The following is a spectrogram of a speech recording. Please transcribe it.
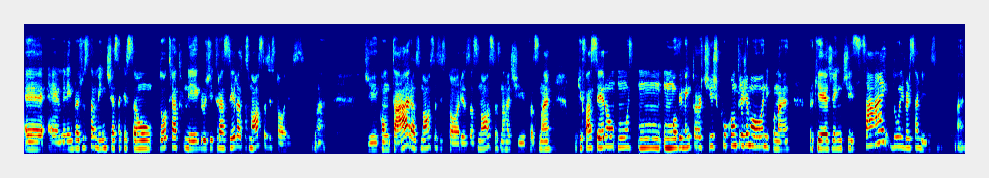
é, é, me lembra justamente essa questão do teatro negro, de trazer as nossas histórias, né? de contar as nossas histórias, as nossas narrativas, né? O que faz ser um, um, um movimento artístico contra-hegemônico, né? Porque a gente sai do universalismo, né?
